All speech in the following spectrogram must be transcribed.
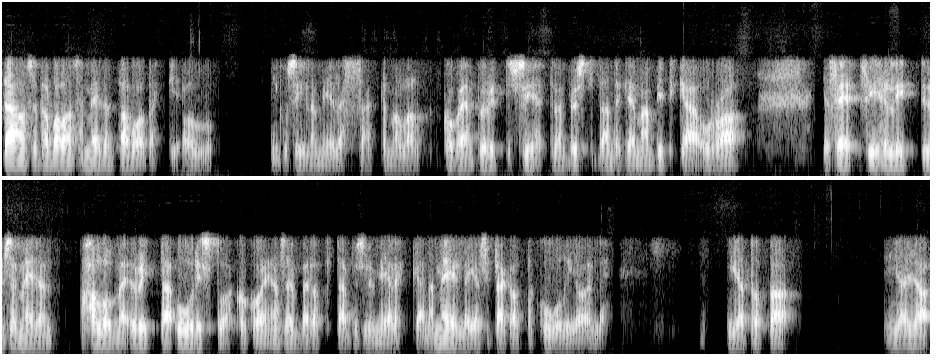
tämä on se tavallaan se meidän tavoitekin ollut niin kuin siinä mielessä, että me ollaan koko ajan pyritty siihen, että me pystytään tekemään pitkää uraa, ja se, siihen liittyy se meidän haluamme yrittää uudistua koko ajan sen verran, että tämä pysyy mielekkäänä meille ja sitä kautta kuulijoille. Ja, tota, ja, ja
